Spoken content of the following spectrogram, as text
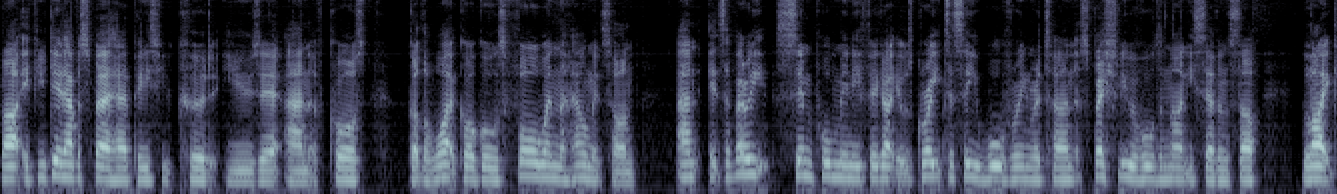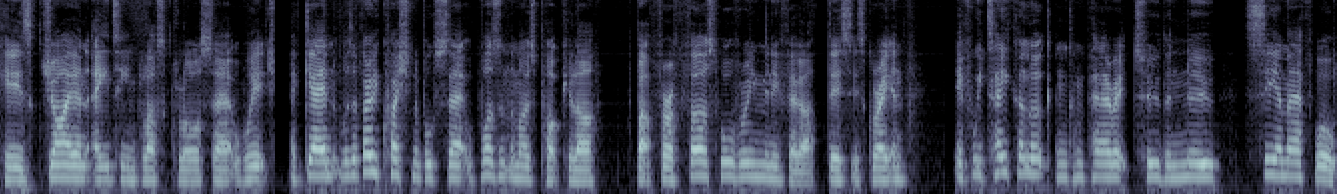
But if you did have a spare hairpiece, you could use it. And of course, got the white goggles for when the helmet's on. And it's a very simple minifigure. It was great to see Wolverine return, especially with all the 97 stuff like his giant 18 plus claw set, which again was a very questionable set, wasn't the most popular, but for a first Wolverine minifigure, this is great. And if we take a look and compare it to the new CMF, well,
